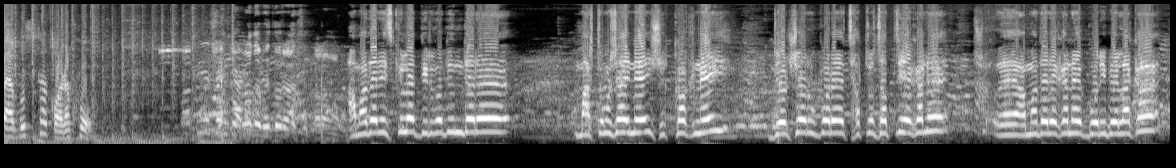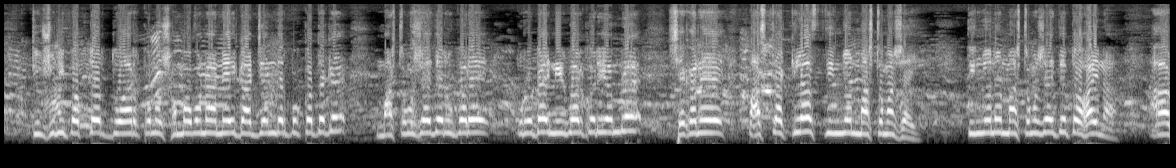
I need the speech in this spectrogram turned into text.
ব্যবস্থা করা হোক। আমাদের স্কুলে দীর্ঘদিন ধরে মাস্টারমশাই নেই, শিক্ষক নেই, দেড়শোর উপরে ছাত্রছাত্রী এখানে আমাদের এখানে গরিব এলাকা টিউশনি পত্র দেওয়ার কোনো সম্ভাবনা নেই গার্জিয়ানদের পক্ষ থেকে, মাস্টারমশাইদের উপরে পুরোটাই নির্ভর করি আমরা। সেখানে পাঁচটা ক্লাস, তিনজন মাস্টারমশাই। তিনজনের মাস্টারমশাইতে তো হয় না। আর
